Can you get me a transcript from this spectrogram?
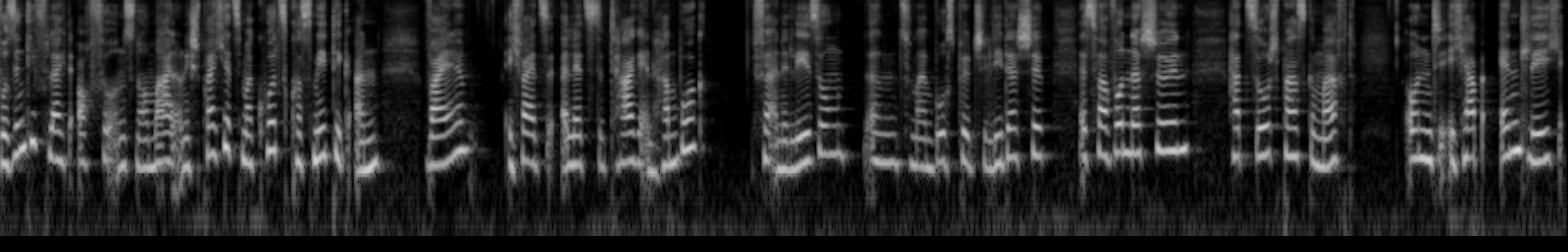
Wo sind die vielleicht auch für uns normal? Und ich spreche jetzt mal kurz Kosmetik an, weil ich war jetzt letzte Tage in Hamburg für eine Lesung ähm, zu meinem Buch Spiritual Leadership. Es war wunderschön, hat so Spaß gemacht. Und ich habe endlich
